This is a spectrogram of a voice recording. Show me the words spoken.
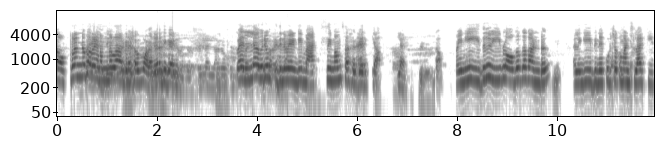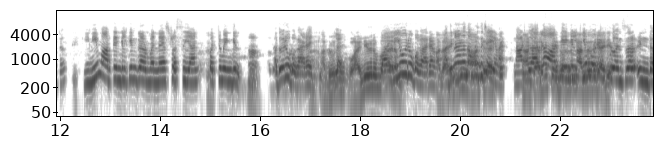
ഡോക്ടർ തന്നെ പറയണം എന്നുള്ള ആഗ്രഹം വളരെ അധികമായിരുന്നു. അപ്പൊ എല്ലാവരും ഇതിനു വേണ്ടി മാക്സിമം സഹകരിക്കാം അല്ലെ. അപ്പൊ ഇനി ഇത് ഈ വ്ളോഗൊക്കെ കണ്ട് അല്ലെങ്കിൽ ഇതിനെ കുറിച്ചൊക്കെ മനസ്സിലാക്കിയിട്ട് ഇനിയും ആർക്കെങ്കിലും ഗവൺമെന്റിനെ സ്ട്രെസ് ചെയ്യാൻ പറ്റുമെങ്കിൽ അതൊരു ഉപകാരമായിരിക്കും അതൊരു വലിയൊരു വലിയൊരു ഉപകാരമാണ്. അതിനാണ് നമ്മൾ ഇത് ചെയ്യണം. നാട്ടുകാരിൽ ആർക്കെങ്കിലും ഒരു ഇൻഫ്ലുവൻസർ ഉണ്ട്.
